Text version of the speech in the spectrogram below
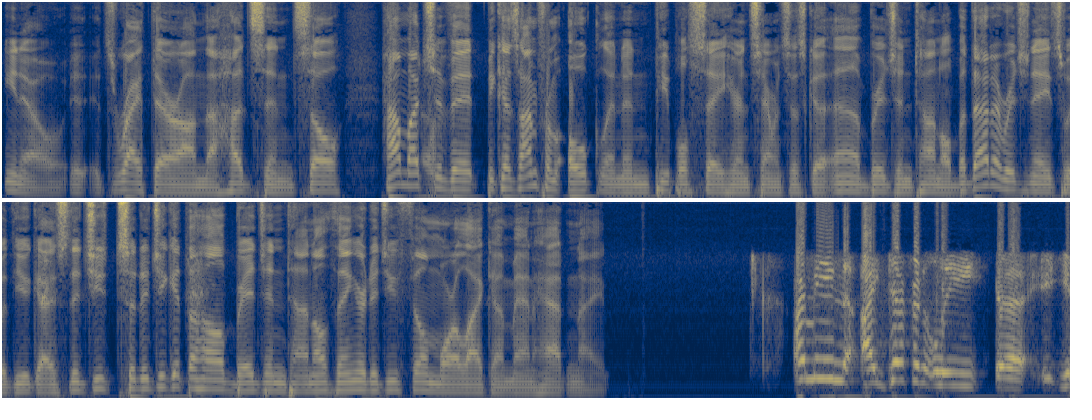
you know, it, it's right there on the Hudson. So, how much of it? Because I'm from Oakland, and people say here in San Francisco, uh, bridge and tunnel, but that originates with you guys. Did you? So, did you get the whole bridge and tunnel thing, or did you feel more like a Manhattanite? I mean, I definitely, uh, y-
